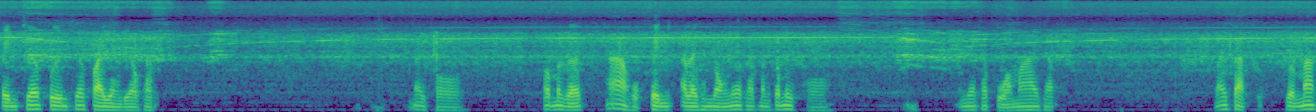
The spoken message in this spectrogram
เป็นเชื้อฟืนเชื้อไฟอย่างเดียวครับ ไม่พอเพราะมันเหลือห้าหกเซนอะไรทำนองเนี้ยครับ มันก็ไม่พอ อันนี้ครับหัวไม้ครับ ไม้สักส่วนมาก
